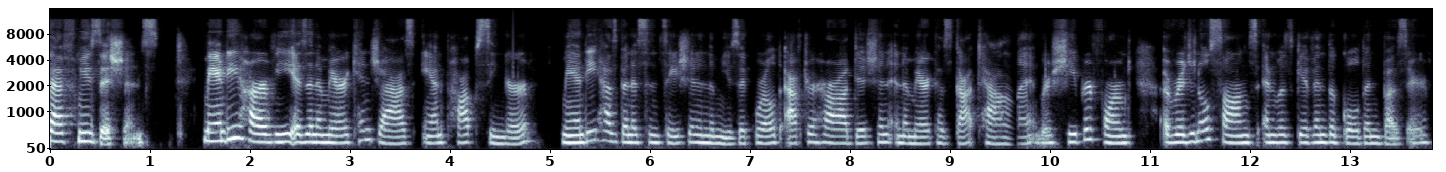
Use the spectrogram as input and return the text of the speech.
Deaf musicians. Mandy Harvey is an American jazz and pop singer. Mandy has been a sensation in the music world after her audition in America's Got Talent, where she performed original songs and was given the Golden Buzzer.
